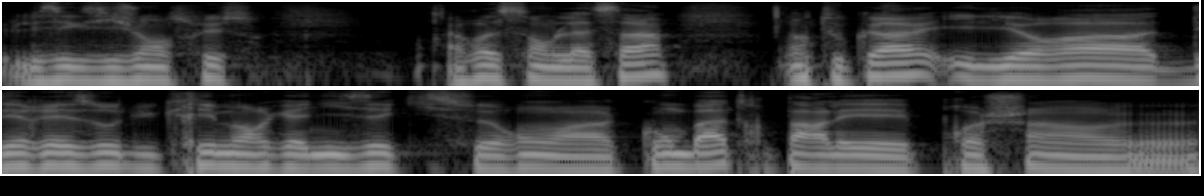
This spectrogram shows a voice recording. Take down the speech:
les exigences russes ressemble à ça. En tout cas, il y aura des réseaux du crime organisé qui seront à combattre par les prochains euh,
